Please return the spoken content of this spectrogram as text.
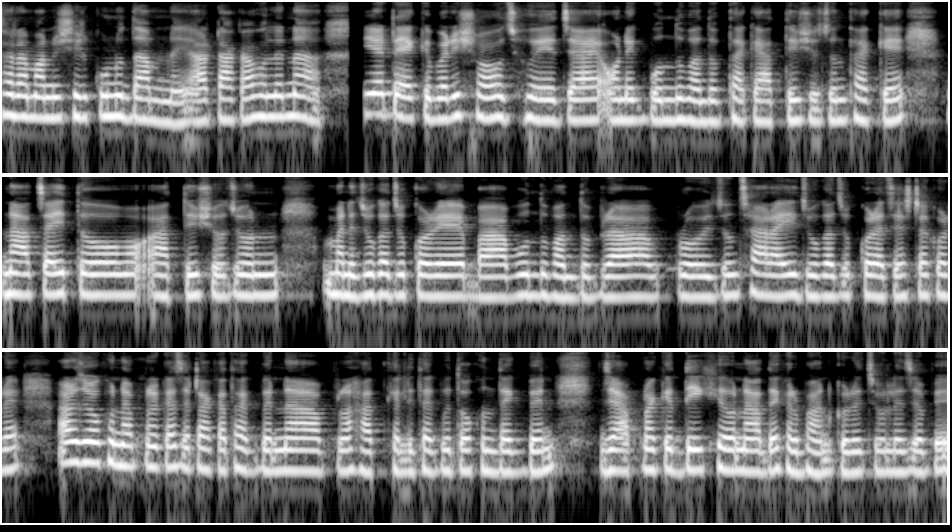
ছাড়া মানুষের কোনো দাম নাই। আর টাকা হলে না দুনিয়াটা একেবারে সহজ হয়ে যায়। অনেক বন্ধু বান্ধব থাকে আত্মীয় স্বজন থাকে। না চাইতো আত্মীয় স্বজন মানে যোগাযোগ করে বা বন্ধু বান্ধবরা প্রয়োজন ছাড়াই যোগাযোগ করার চেষ্টা করে। আর যখন আপনার কাছে টাকা থাকবে না, আপনার হাত খালি থাকবে, তখন দেখবেন যে আপনাকে দেখেও না দেখার ভান করে চলে যাবে।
